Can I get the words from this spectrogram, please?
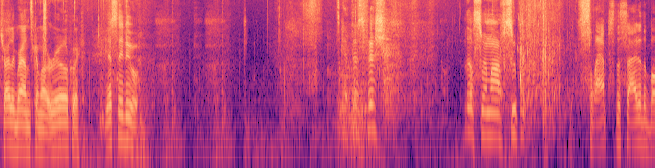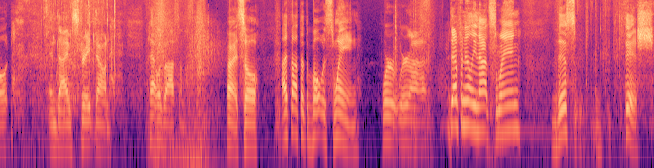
Charlie Brown's come out real quick. Yes, they do. Let's get this fish. They'll swim off super. Slaps the side of the boat and dives straight down. That was awesome. All right, so I thought that the boat was swaying. We're, we're uh, definitely not swaying. This fish,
